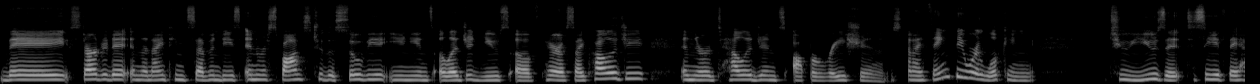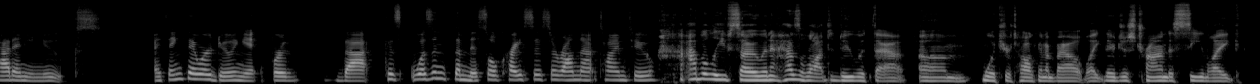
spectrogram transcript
they started it in the 1970s in response to the Soviet Union's alleged use of parapsychology in their intelligence operations. And I think they were looking to use it to see if they had any nukes. I think they were doing it for that because wasn't the missile crisis around that time too? I believe so, and it has a lot to do with that. Um, what you're talking about, like they're just trying to see like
